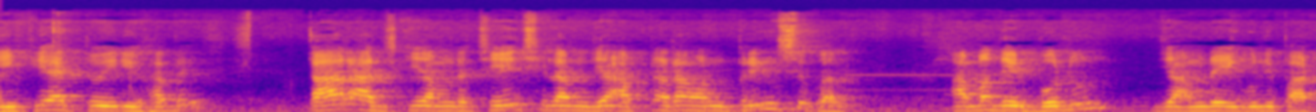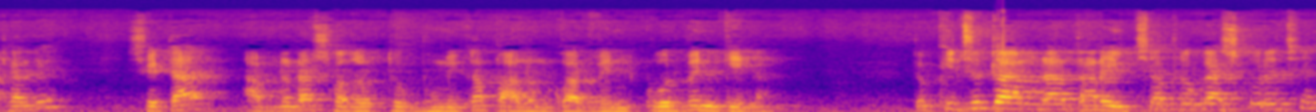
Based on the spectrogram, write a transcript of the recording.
ডিপিআর তৈরি হবে। তার আজকে আমরা চেয়েছিলাম যে আপনারা অন প্রিন্সিপাল আমাদের বলুন যে আমরা এগুলি পাঠালে সেটা আপনারা সদর্থক ভূমিকা পালন করবেন করবেন কিনা। তো কিছুটা আমরা তারা ইচ্ছা প্রকাশ করেছেন।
